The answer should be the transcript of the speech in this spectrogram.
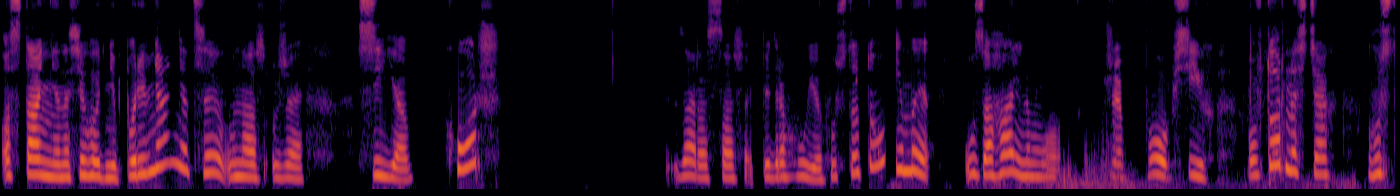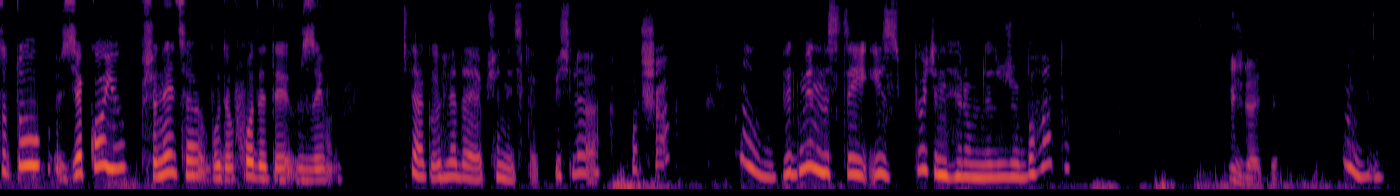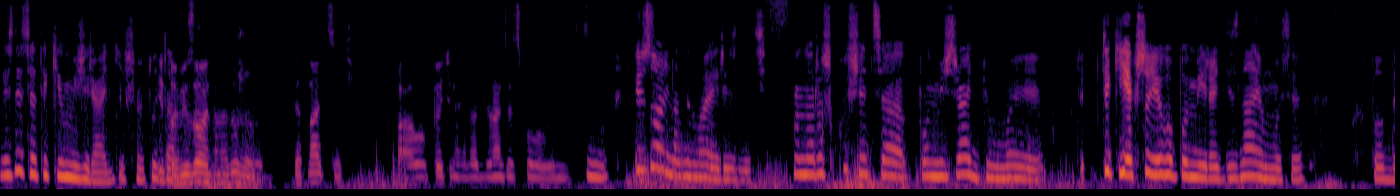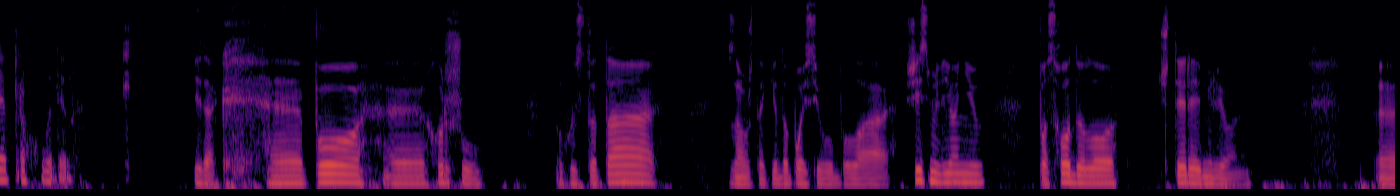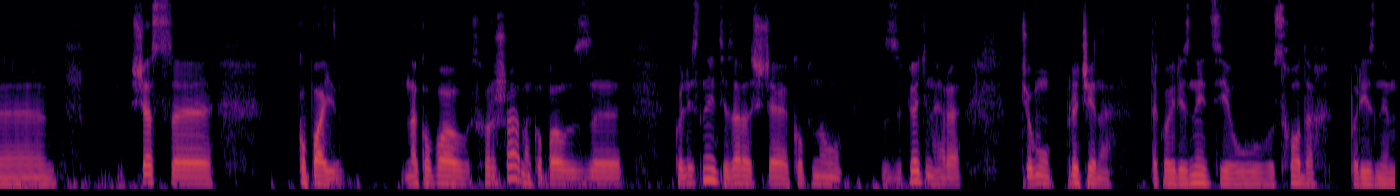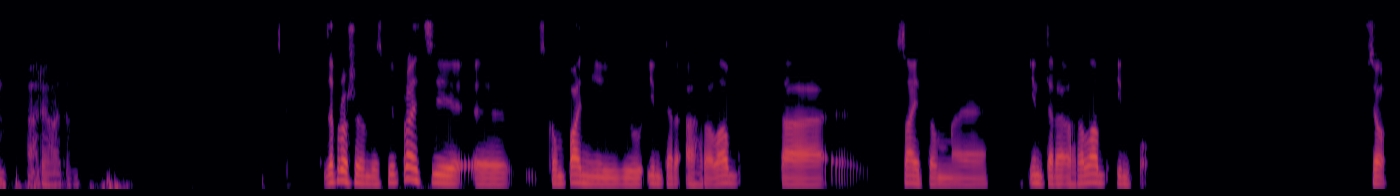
останнє на сьогодні порівняння це у нас уже сіяв хорш. Зараз Саша підрахує густоту, і ми узагальнимо вже по всіх повторностях густоту, з якою пшениця буде входити в зиму. Так виглядає пшениця після хорша. Ну, відмінностей із петінгером не дуже багато. Міжряддя. Ну, різниця таки в міжрядді, що тут І то там, візуально не дуже 15, а у Петінгера 12,5. ну, візуально немає різниці. Воно розкушується по міжряддю. Ми тільки якщо його поміряти, дізнаємося, хто де проходив. І так, е, по е, хоршу густота, знову ж таки, до посіву була 6 мільйонів, посходило 4 мільйони. Зараз е, копаю. Накопав з хорша, накопав з колісниці, зараз ще копну з Пьотінгера. Чому причина такої різниці у сходах по різним агрегатам? Запрошуємо до співпраці е, з компанією InterAgroLab та е, сайтом InterAgroLab.info. Все,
